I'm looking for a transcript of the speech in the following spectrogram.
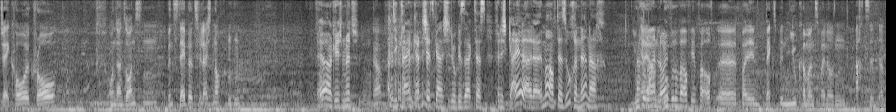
J. Cole, Crow. Und ansonsten Vince Staples vielleicht noch. Ja, gehe ich mit. Ja. Die kleinen kannte ich jetzt gar nicht, die du gesagt hast. Finde ich geil, Alter. Immer auf der Suche, ne? Nach, Louvre, neuen Leuten. Louvre war auf jeden Fall auch äh, bei den Backspin Newcomern 2018 dabei.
